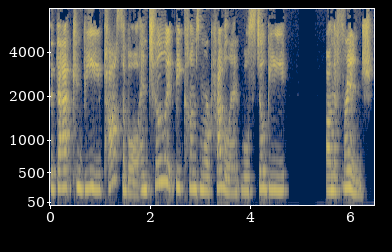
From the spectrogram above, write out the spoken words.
that that can be possible. Until it becomes more prevalent, we'll still be on the fringe.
